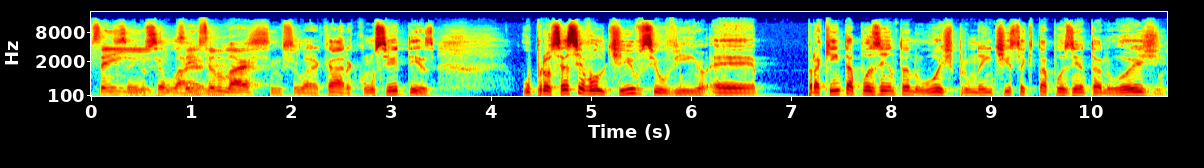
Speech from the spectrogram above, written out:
sem, sem, sem o celular. Sem o né? celular. Né? Sem o celular. Cara, com certeza. O processo evolutivo, Silvinho, é para quem está aposentando hoje, para um dentista que está aposentando hoje,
